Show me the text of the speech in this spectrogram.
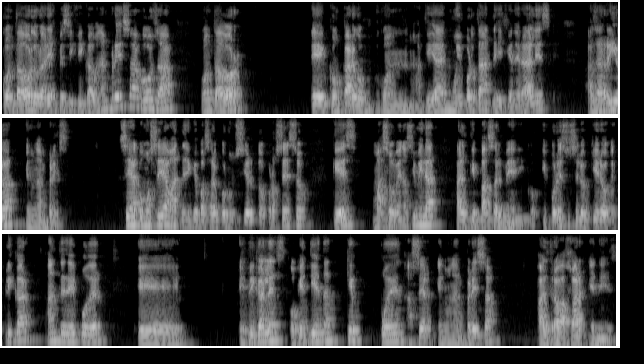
contador de un área específica de una empresa o ya contador eh, con cargos, con actividades muy importantes y generales allá arriba en una empresa. Sea como sea, van a tener que pasar por un cierto proceso que es más o menos similar al que pasa el médico. Y por eso se los quiero explicar antes de poder eh, explicarles o que entiendan qué pueden hacer en una empresa al trabajar en ella.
